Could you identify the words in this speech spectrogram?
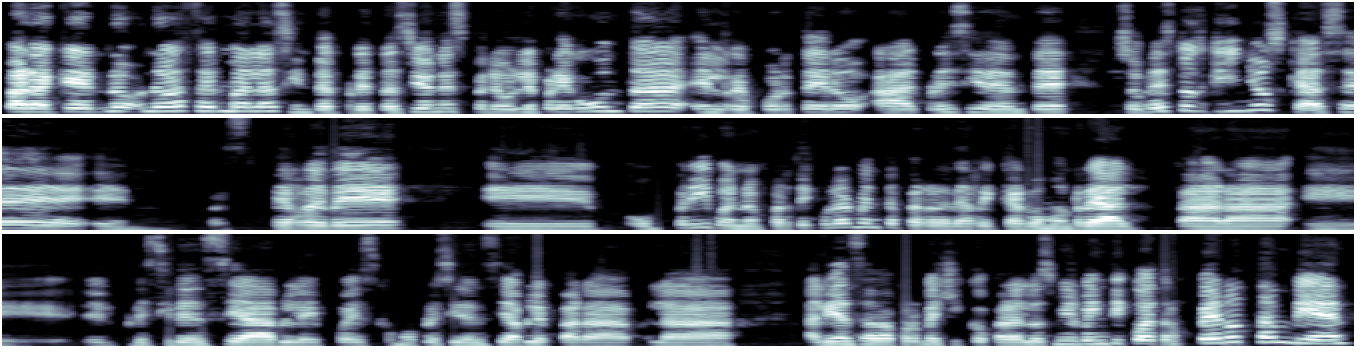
para que no, no hacer malas interpretaciones, pero le pregunta el reportero al presidente sobre estos guiños que hace en pues, PRD, eh, o PRI, bueno, particularmente PRD Ricardo Monreal para eh, el presidenciable, pues como presidenciable para la Alianza Va por México para el 2024, pero también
